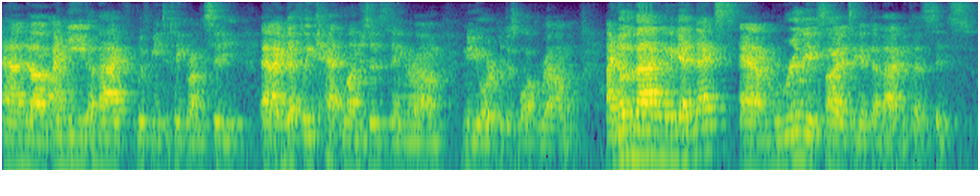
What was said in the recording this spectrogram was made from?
And um, I need a bag with me to take around the city. And I definitely can't lunge this thing around New York and just walk around. I know the bag I'm going to get next, and I'm really excited to get that bag because it's,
